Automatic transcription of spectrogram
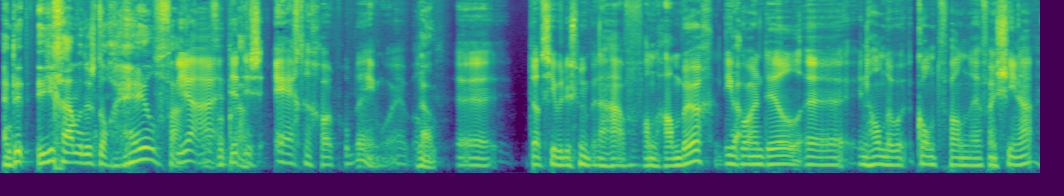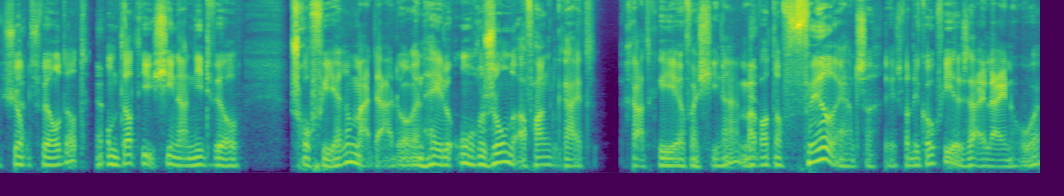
En dit, hier gaan we dus nog heel vaak Ja, over dit praten. is echt een groot probleem hoor. Want eh, dat zien we dus nu bij de haven van Hamburg, die Ja. voor een deel eh, in handen komt van, eh, van China. Scholz wil dat, Ja. omdat hij China niet wil schofferen, maar daardoor een hele ongezonde afhankelijkheid gaat creëren van China. Maar wat nog veel ernstiger is, wat ik ook via de zijlijn hoor,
